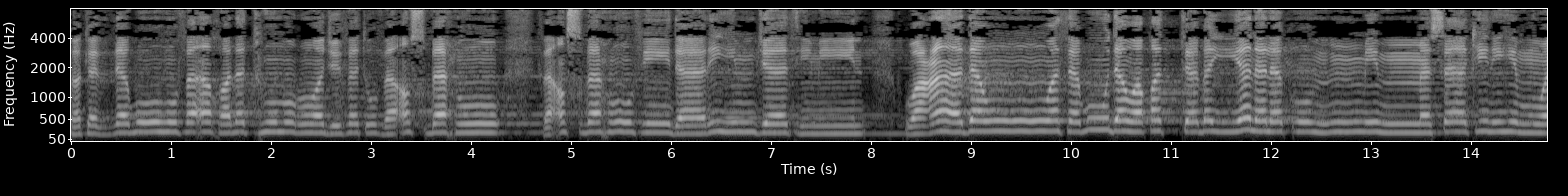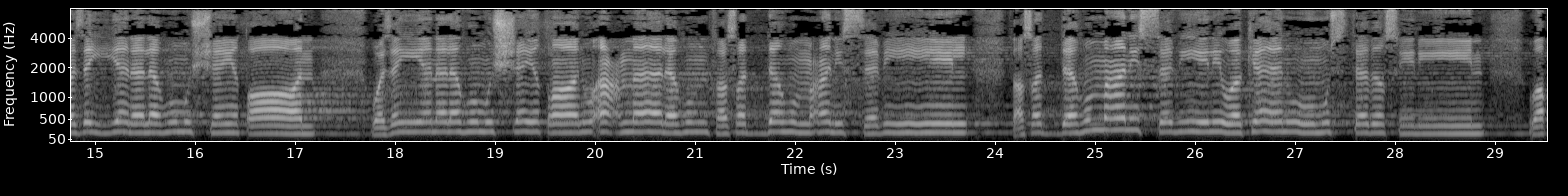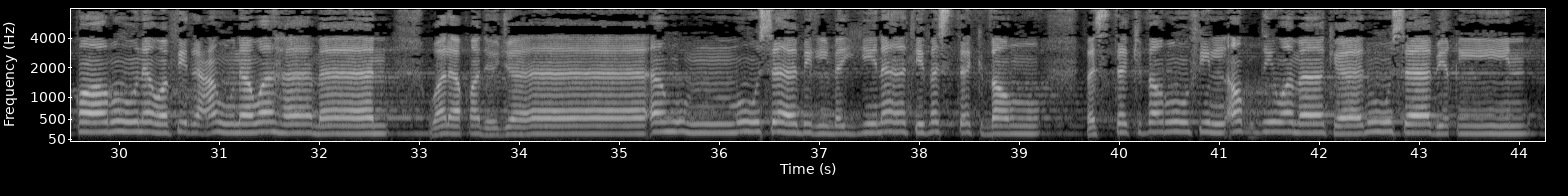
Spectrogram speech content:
فكذبوه فأخذتهم الرجفة فأصبحوا, فأصبحوا في دارهم جاثمين وعادا وثمود وقد تبين لكم من مساكنهم وزين لهم الشيطان وزين لهم الشيطان أعمالهم فصدهم عن السبيل فصدهم عن السبيل وكانوا مستبصرين. وقارون وفرعون وهامان ولقد جاءهم موسى بالبينات فاستكبروا فاستكبروا في الأرض وما كانوا سابقين.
